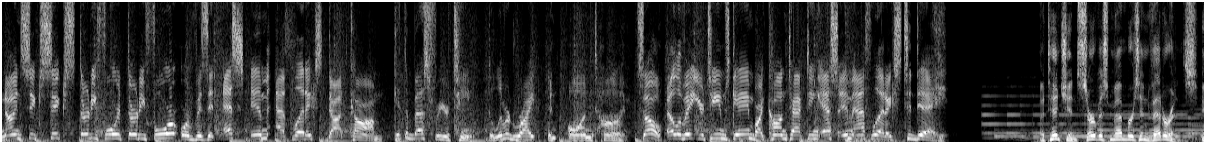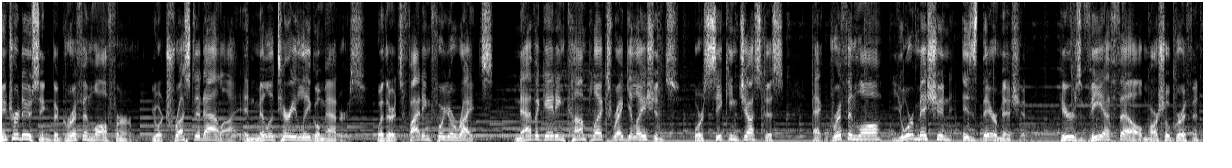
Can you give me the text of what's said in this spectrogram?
966 3434 or visit smathletics.com. Get the best for your team, delivered right and on time. So, elevate your team's game by contacting SM Athletics today. Attention service members and veterans. Introducing the Griffin Law Firm, your trusted ally in military legal matters. Whether it's fighting for your rights, navigating complex regulations, or seeking justice, at Griffin Law, your mission is their mission. Here's VFL Marshall Griffin.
